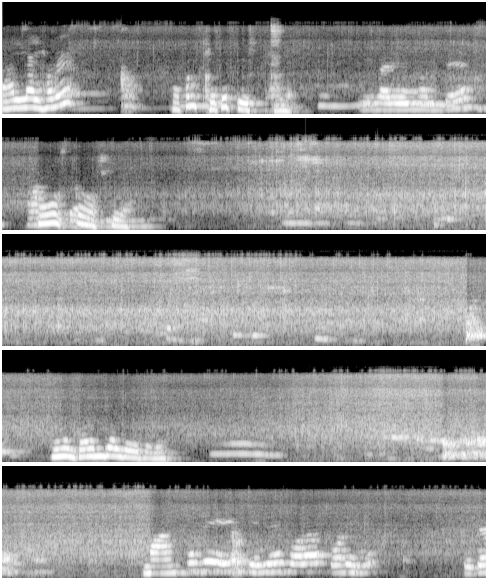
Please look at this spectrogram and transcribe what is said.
লাল লাল হবে। তখন খেতে টেস্ট হবে। এবার মধ্যে সমস্ত মশলা। গরম জল দিয়ে দেবে। মাংস দিয়ে তেলে পড়ার পরে এটা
